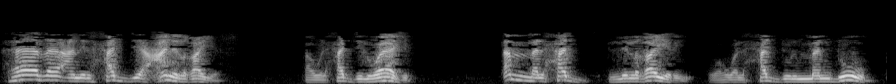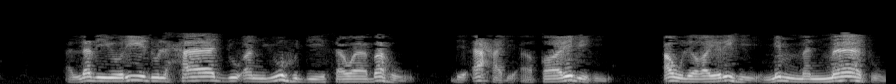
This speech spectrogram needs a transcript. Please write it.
هذا عن الحج عن الغير أو الحج الواجب. أما الحج للغير وهو الحج المندوب الذي يريد الحاج أن يهدي ثوابه لأحد أقاربه أو لغيره ممن ماتوا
